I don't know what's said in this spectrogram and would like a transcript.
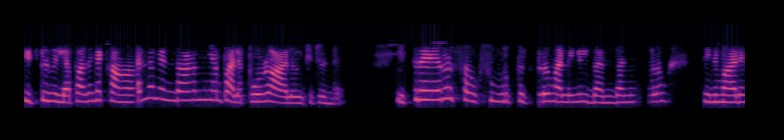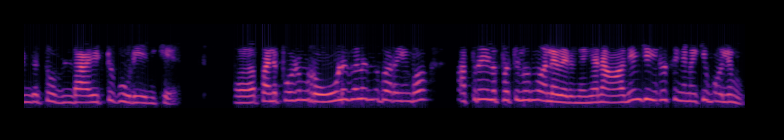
കിട്ടുന്നില്ല. അപ്പൊ അതിന്റെ കാരണം എന്താണെന്ന് ഞാൻ പലപ്പോഴും ആലോചിച്ചിട്ടുണ്ട്. ഇത്രയേറെ സൗ- സുഹൃത്തുക്കളും അല്ലെങ്കിൽ ബന്ധങ്ങളും സിനിമാ രംഗത്ത് ഉണ്ടായിട്ട് കൂടി എനിക്ക്. ഏഹ് പലപ്പോഴും റോളുകൾ എന്ന് പറയുമ്പോൾ അത്ര എളുപ്പത്തിലൊന്നും അല്ല വരുന്നത്. ഞാൻ ആദ്യം ചെയ്ത സിനിമയ്ക്ക് പോലും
